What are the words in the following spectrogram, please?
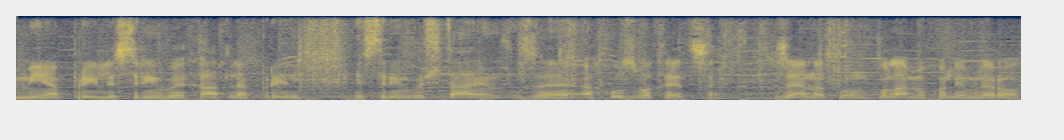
מאפריל 21 לאפריל 22 זה אחוז וחצי. זה הנתון, כולם יכולים לראות.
